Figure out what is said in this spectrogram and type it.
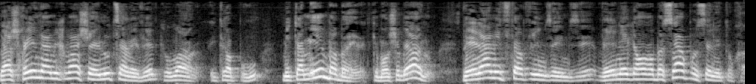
והשכין והמחווה שהעלו צרבת, כלומר התרפאו, מטמאים בה בארץ, כמו שביארנו, ואינם מצטרפים זה עם זה, ואין נגע עור הבשר פוסל לתוכם,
